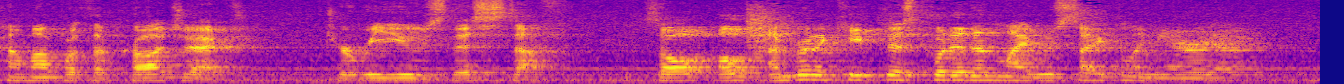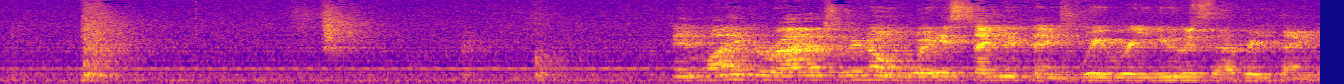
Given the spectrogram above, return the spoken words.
come up with a project to reuse this stuff. So i am going to keep this, put it in my recycling area. In my garage, we don't waste anything, we reuse everything.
